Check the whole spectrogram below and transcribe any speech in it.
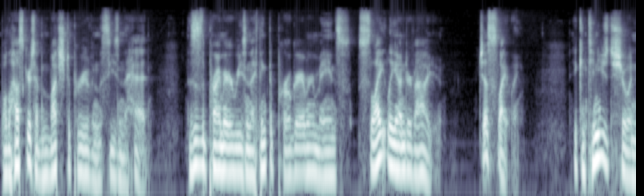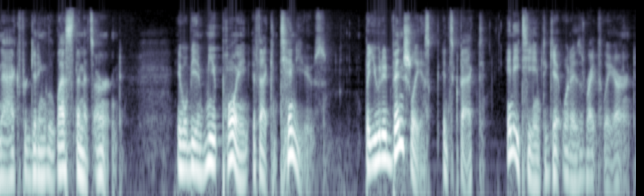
While the Huskers have much to prove in the season ahead, this is the primary reason I think the program remains slightly undervalued. Just slightly. It continues to show a knack for getting less than it's earned. It will be a mute point if that continues, but you would eventually expect any team to get what is rightfully earned.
